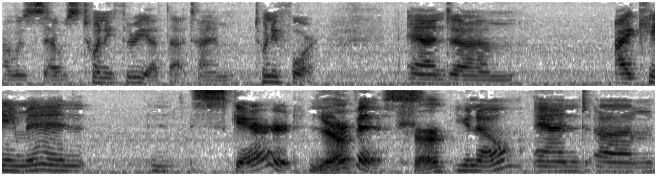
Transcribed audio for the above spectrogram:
I was I was 23 at that time, 24, and um, I came in scared, Yeah, nervous, sure. you know, and um,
